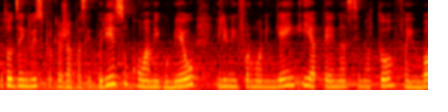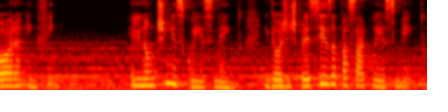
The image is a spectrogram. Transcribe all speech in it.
Eu tô dizendo isso porque eu já passei por isso com um amigo meu, ele não informou ninguém e apenas se matou, foi embora, enfim. Ele não tinha esse conhecimento. Então a gente precisa passar conhecimento.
